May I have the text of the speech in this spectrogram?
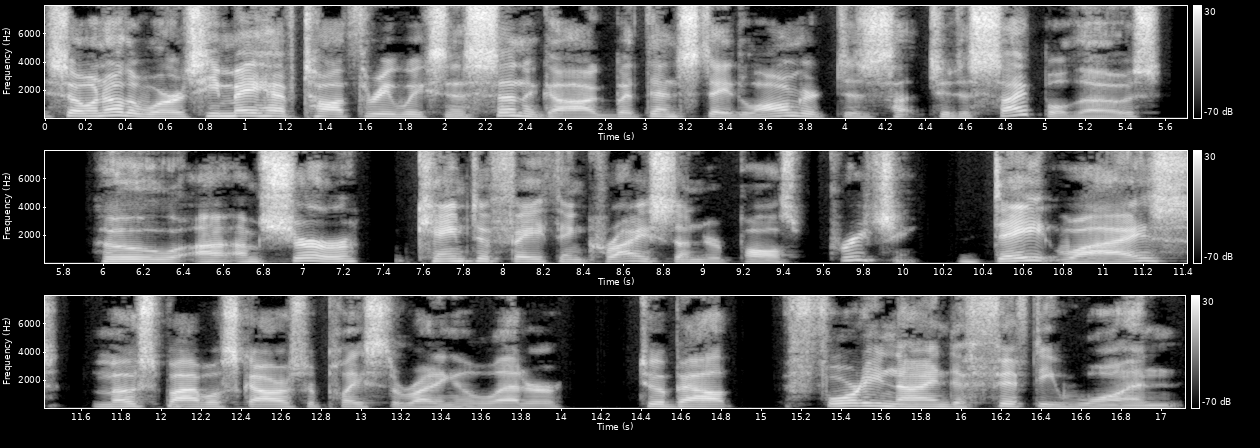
So, in other words, he may have taught three weeks in a synagogue, but then stayed longer to, to disciple those who I'm sure came to faith in Christ under Paul's preaching. Date wise, most Bible scholars would place the writing of the letter to about 49 to 51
